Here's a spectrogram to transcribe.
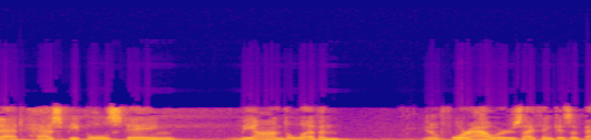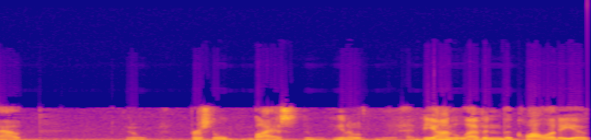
that has people staying beyond 11. You know, four hours, I think, is about, you know, personal bias, you know, beyond 11, the quality of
